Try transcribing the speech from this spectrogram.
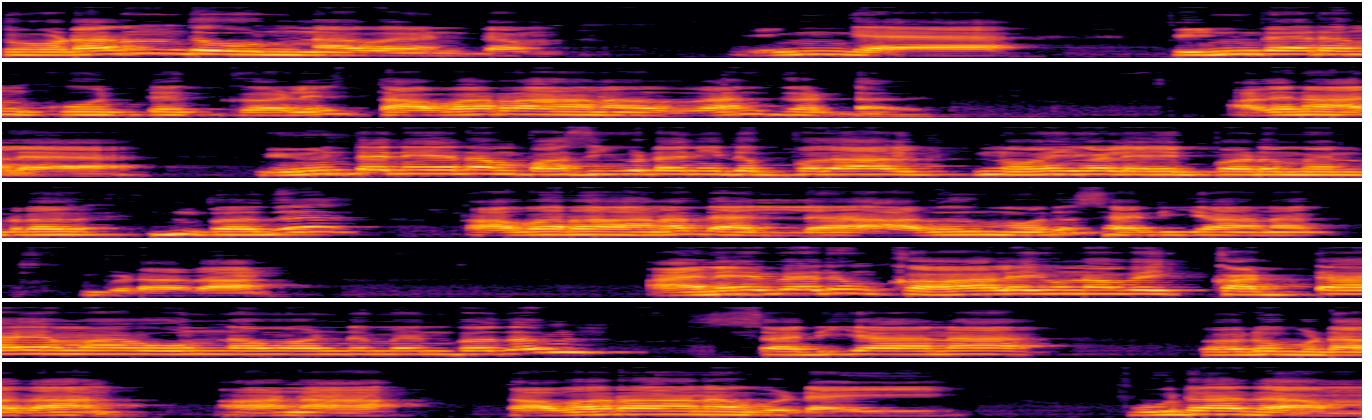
தொடர்ந்து உண்ண வேண்டும். இங்க பின்வரும் கூட்டுக்களில் தவறானதுதான் கேட்டது. அதனால நீண்ட நேரம் பசியுடன் இருப்பதால் நோய்கள் ஏற்படும் என்ற என்பது தவறானதல்ல அதுவும் ஒரு சரியான விடதான். அனைவரும் காலை உணவை கட்டாயமாக உண்ண வேண்டும் என்பதும் சரியான ஒரு விடதான். ஆனா தவறான விடை புரதம்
